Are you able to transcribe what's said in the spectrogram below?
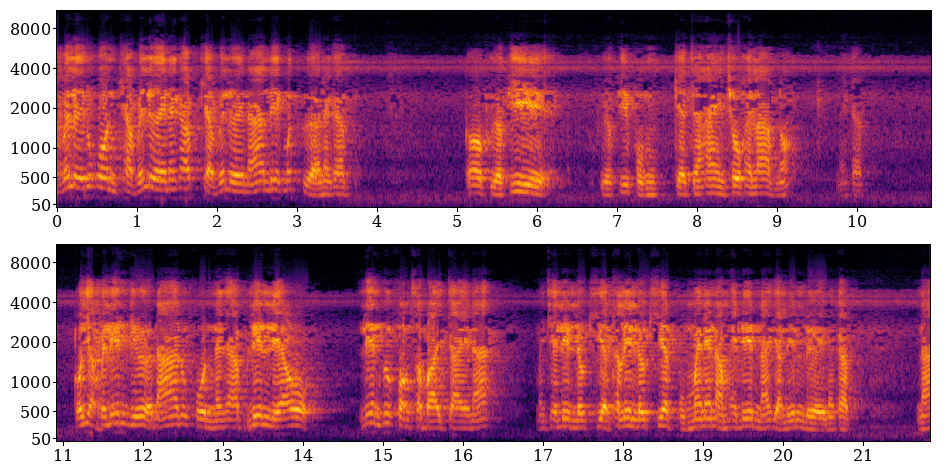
ปไว้เลยทุกคนแคปไว้เลยนะครับแคปไว้เลยนะ เลขมะเขือนะครับ ก็เผื่อพี่เผื่อพี่ผมแกจะให้โชคให้ลาบเนาะนะครับ ก็อย่าไปเล่นเยอะนะทุกคนนะครับ เล่นแล้วเล่นเพื่อความสบายใจนะ ไม่ใช่เล่นแล้วเครียด ถ้าเล่นแล้วเครียด ผมไม่แนะนำให้เล่นนะ อย่าเล่นเลยนะครับ นะ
